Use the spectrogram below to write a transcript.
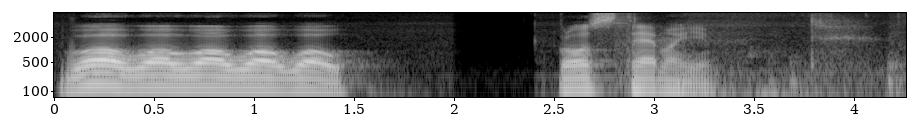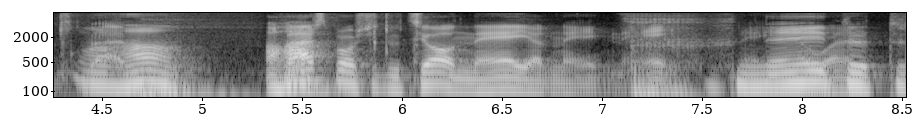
Wow, wow, wow, wow, wow. Grosses Thema hier. Aha. du? Wär's Prostitution? Nein, ja, nein, nein. Nein, no way. du, du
